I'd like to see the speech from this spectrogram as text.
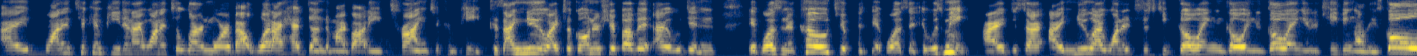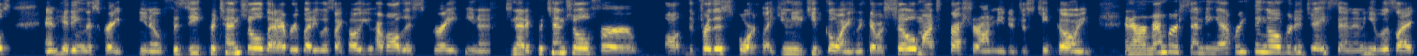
I wanted to compete and I wanted to learn more about what I had done to my body trying to compete because I knew I took ownership of it. I didn't, it wasn't a coach. It, it wasn't, it was me. I decided, I knew I wanted to just keep going and going and going and achieving all these goals and hitting this great, you know, physique potential that everybody was like, oh, you have all this great, you know, genetic potential potential for for this sport like you need to keep going. Like there was so much pressure on me to just keep going. And i remember sending everything over to jason and he was like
